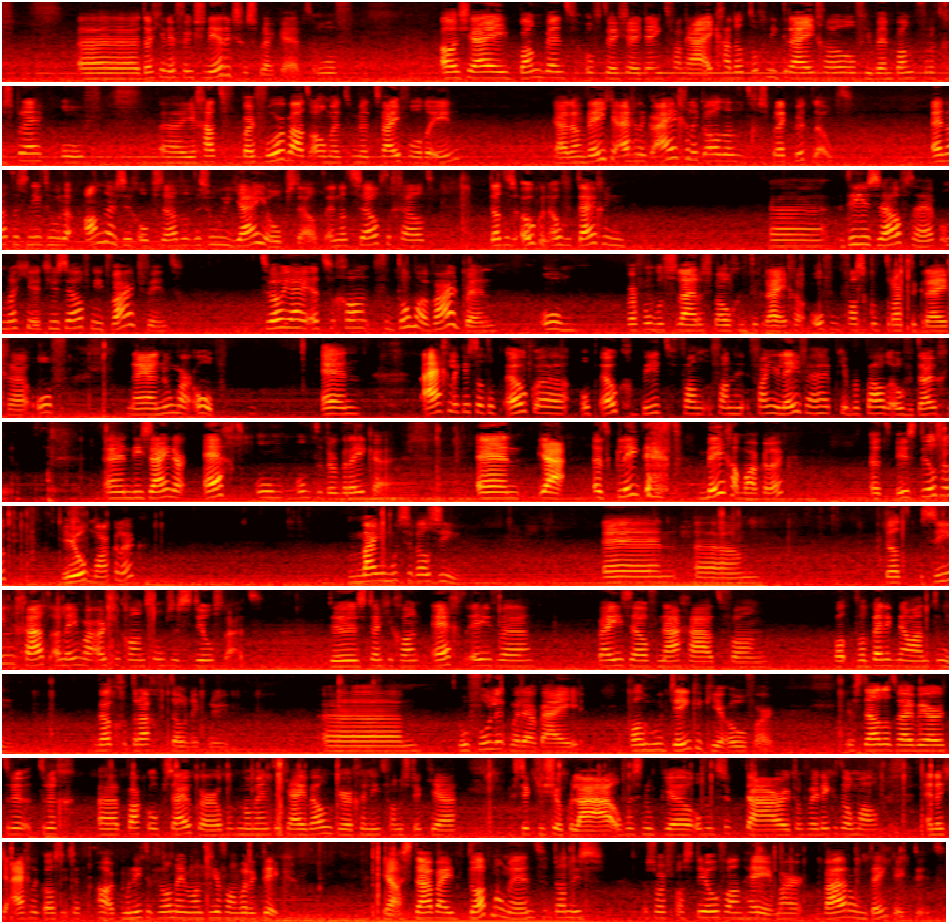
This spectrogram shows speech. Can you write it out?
uh, dat je een functioneringsgesprek hebt. Of als jij bang bent of als jij denkt van ja, ik ga dat toch niet krijgen. Of je bent bang voor het gesprek. Of uh, je gaat bij voorbaat al met, met twijfel erin. Ja, dan weet je eigenlijk, eigenlijk al dat het gesprek kut loopt. En dat is niet hoe de ander zich opstelt, dat is hoe jij je opstelt. En datzelfde geldt, dat is ook een overtuiging uh, die je zelf hebt, omdat je het jezelf niet waard vindt. Terwijl jij het gewoon verdomme waard bent om bijvoorbeeld salarisverhoging te krijgen, of een vast contract te krijgen, of nou ja, noem maar op. En eigenlijk is dat op, elke, op elk gebied van, van, van je leven heb je bepaalde overtuigingen. En die zijn er echt om, om te doorbreken. En ja, het klinkt echt mega makkelijk. Het is deels ook heel makkelijk. Maar je moet ze wel zien. En um, dat zien gaat alleen maar als je gewoon soms eens stilstaat. Dus dat je gewoon echt even bij jezelf nagaat van... Wat, wat ben ik nou aan het doen? Welk gedrag vertoon ik nu? Um, hoe voel ik me daarbij? Wat, hoe denk ik hierover? Dus stel dat wij weer terug uh, pakken op suiker. Op het moment dat jij wel een keer geniet van een stukje, stukje chocola of een snoepje of een stuk taart of weet ik het allemaal. En dat je eigenlijk al zoiets hebt van, oh, ik moet niet te veel nemen, want hiervan word ik dik. Ja, sta bij dat moment, dan is een soort van stil van, hé, hey, maar waarom denk ik dit?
